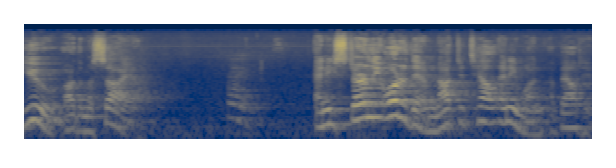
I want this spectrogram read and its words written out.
You are the Messiah. And he sternly ordered them not to tell anyone about him.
